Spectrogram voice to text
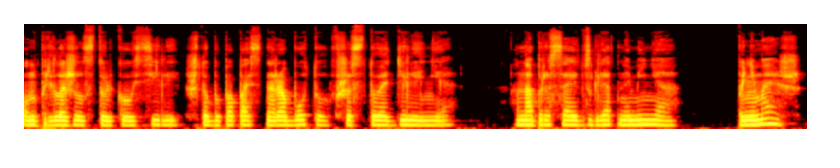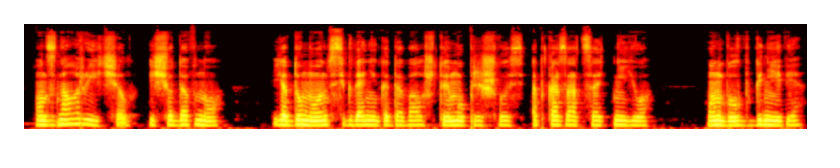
Он приложил столько усилий, чтобы попасть на работу в шестое отделение. Она бросает взгляд на меня. Понимаешь, он знал Рэйчел еще давно. Я думаю, он всегда негодовал, что ему пришлось отказаться от нее. Он был в гневе,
